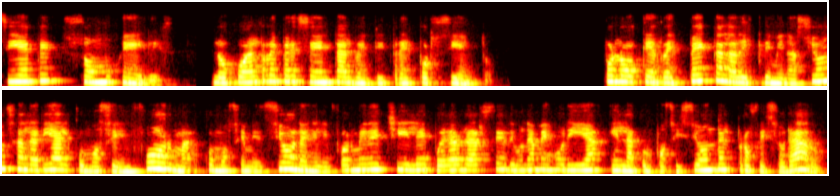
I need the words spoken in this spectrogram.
7 son mujeres, lo cual representa el 23%. Por lo que respecta a la discriminación salarial, como se informa, como se menciona en el informe de Chile, puede hablarse de una mejoría en la composición del profesorado,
